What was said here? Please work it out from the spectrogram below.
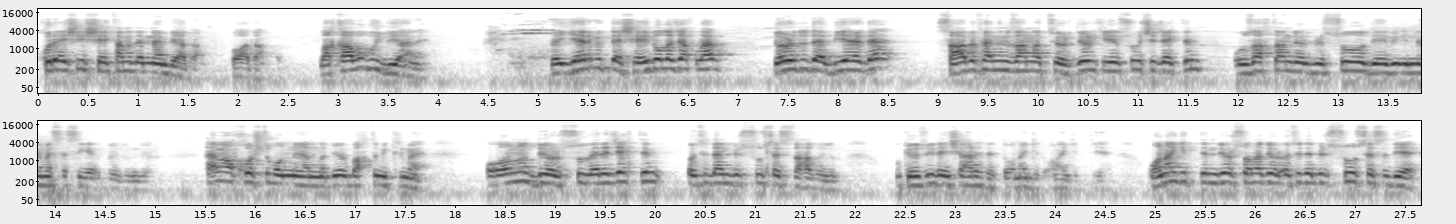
Kureyş'in şeytanı denilen bir adam. Bu adam. Lakabı buydu yani. Ve Yermük'te şehit olacaklar. Dördü de bir yerde sahabe efendimiz anlatıyor. Diyor ki su içecektim. Uzaktan diyor bir su diye bir inleme sesi duydum diyor. Hemen koştum onun yanına diyor. Baktım ikrime. Onu diyor su verecektim. Öteden bir su sesi daha duydum. Gözüyle işaret etti ona git ona git diye. Ona gittim diyor sonra diyor ötede bir su sesi diye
